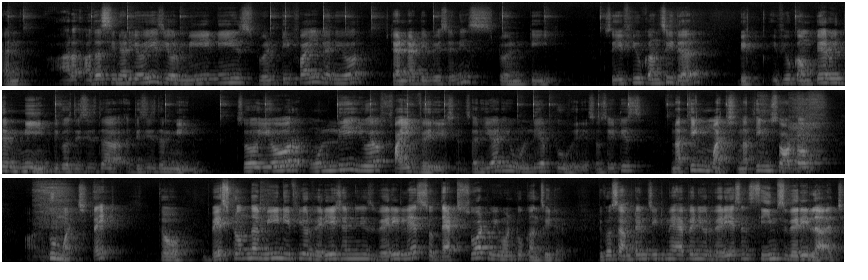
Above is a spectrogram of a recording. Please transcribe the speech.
and other scenario is your mean is 25 and your standard deviation is 20 so if you consider if you compare with the mean because this is the this is the mean so your only you have five variations and here you only have two variations. So it is nothing much nothing sort of too much right? So based on the mean if your variation is very less so that's what we want to consider. Because sometimes it may happen your variation seems very large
